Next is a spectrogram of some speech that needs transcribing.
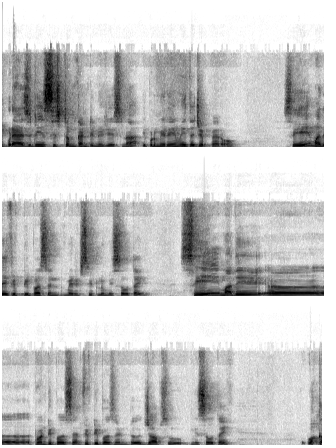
ఇప్పుడు as it is system continue చేసినా ఇప్పుడు మీరు ఏమైతే చెప్పారో సేమ్ అదే ఫిఫ్టీ పర్సెంట్ మెరిట్ సీట్లు మిస్ అవుతాయి. సేమ్ అదే twenty percent fifty percent jobs miss అవుతాయి. ఒక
